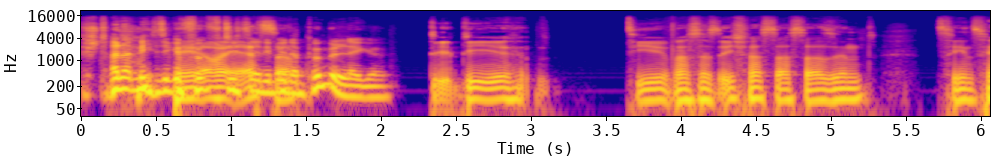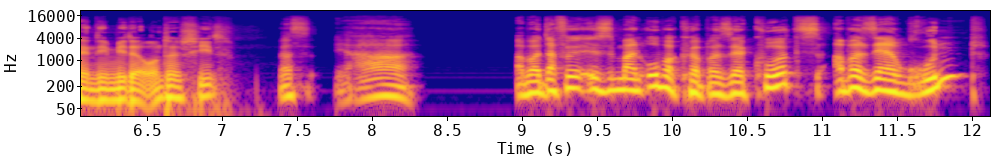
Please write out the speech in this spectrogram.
Standardmäßige Nee, aber 50 er ist Zentimeter doch- Pimmellänge. Die, die, die, was weiß ich, was das da sind, 10 Zentimeter Unterschied. Das, ja. Aber dafür ist mein Oberkörper sehr kurz, aber sehr rund.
